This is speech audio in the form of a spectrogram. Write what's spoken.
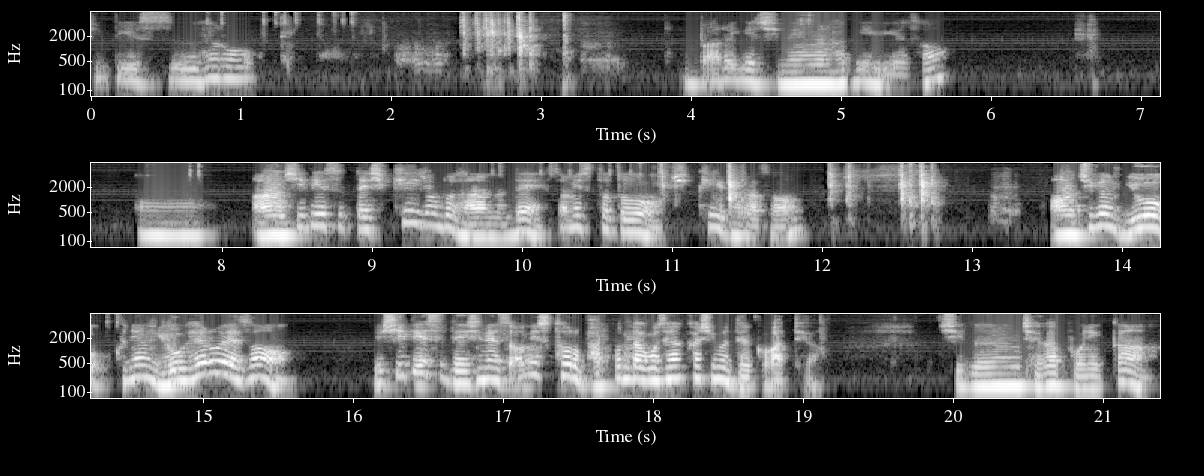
CDS 회로 빠르게 진행을 하기 위해서 어, 아 CDS 때 10K 정도 달았는데 서미스터도 10K 달아서 어, 지금 요 그냥 요 회로에서 CDS 대신에 서미스터로 바꾼다고 생각하시면 될 것 같아요. 지금 제가 보니까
